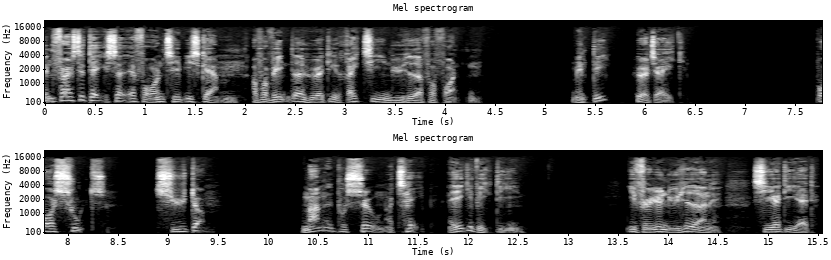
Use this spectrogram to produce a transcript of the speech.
Den første dag sad jeg foran tv-skærmen og forventede at høre de rigtige nyheder fra fronten. Men det hørte jeg ikke. Vores sult, sygdom, mangel på søvn og tab er ikke vigtige. Ifølge nyhederne siger de, at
